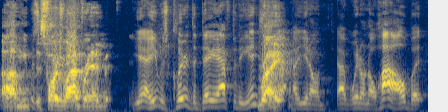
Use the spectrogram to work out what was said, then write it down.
Um, He was as far as cleared what I've read, Yeah, he was cleared the day after the injury. Right. Uh, you know, uh, we don't know how, but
